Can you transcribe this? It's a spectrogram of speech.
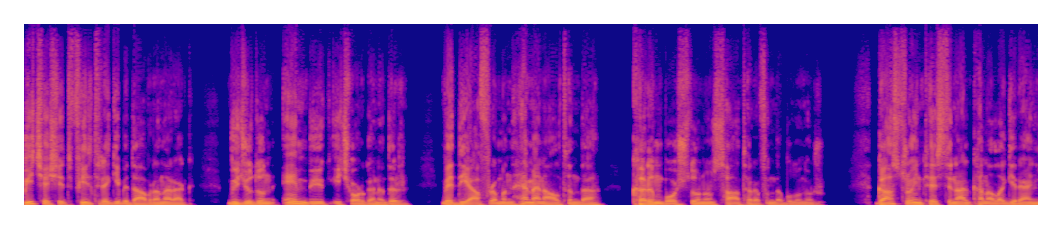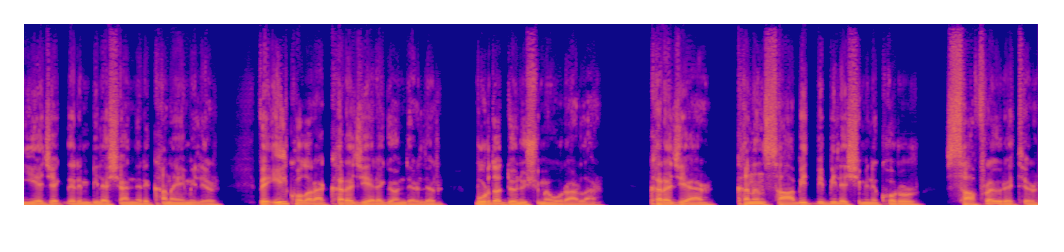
Bir çeşit filtre gibi davranarak vücudun en büyük iç organıdır ve diyaframın hemen altında karın boşluğunun sağ tarafında bulunur. Gastrointestinal kanala giren yiyeceklerin bileşenleri kana emilir ve ilk olarak karaciğere gönderilir. Burada dönüşüme uğrarlar. Karaciğer, kanın sabit bir bileşimini korur, safra üretir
